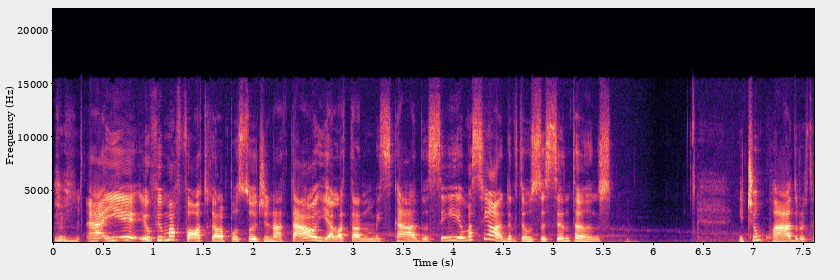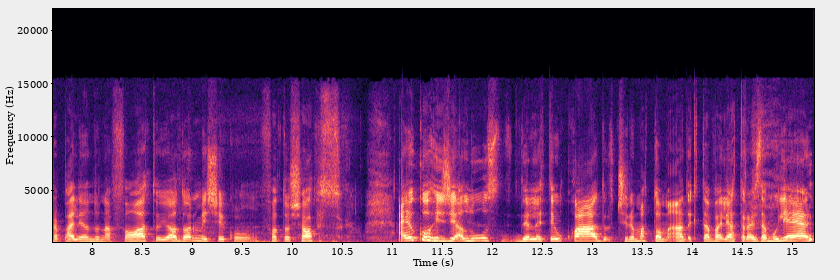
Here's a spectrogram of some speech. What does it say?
Aí eu vi uma foto que ela postou de Natal e ela tá numa escada assim, e é uma senhora, deve ter uns 60 anos. E tinha um quadro atrapalhando na foto, e eu adoro mexer com Photoshop. Aí eu corrigi a luz, deletei o quadro, tirei uma tomada que tava ali atrás da mulher.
